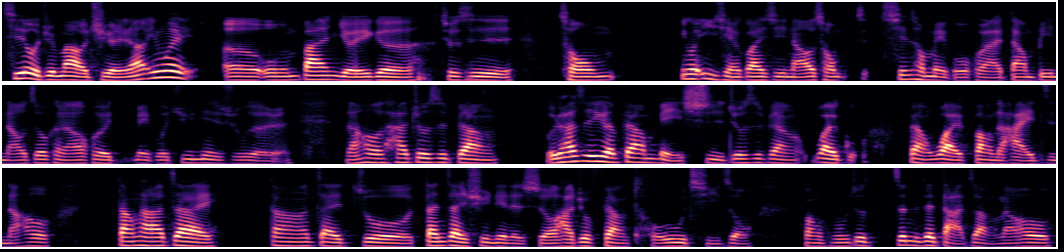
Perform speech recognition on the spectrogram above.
其实我觉得蛮有趣的。然后因为呃，我们班有一个就是从因为疫情的关系，然后从先从美国回来当兵，然后之后可能要回美国去念书的人，然后他就是非常。我觉得他是一个非常美式，就是非常外国、非常外放的孩子。然后，当他在当他在做单战训练的时候，他就非常投入其中，仿佛就真的在打仗。然后，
